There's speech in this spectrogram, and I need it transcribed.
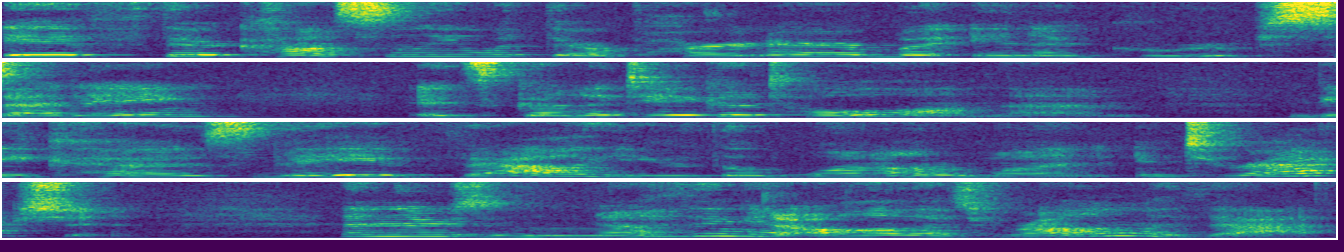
If they're constantly with their partner but in a group setting, it's to take a toll on them because they value the one on one interaction. And there's nothing at all that's wrong with that.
